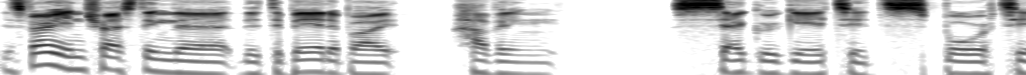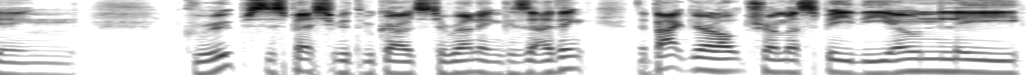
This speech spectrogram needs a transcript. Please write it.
it's very interesting the the debate about having segregated sporting groups, especially with regards to running, because I think the Backyard Ultra must be the only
